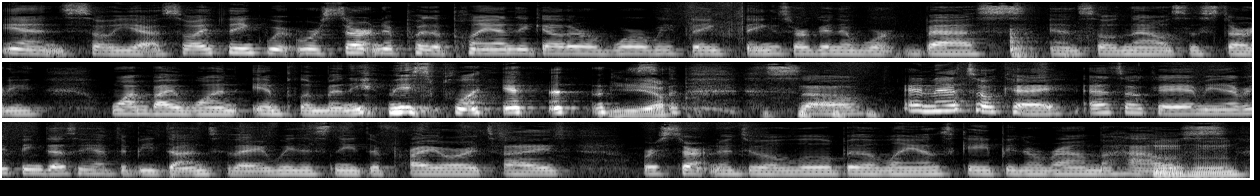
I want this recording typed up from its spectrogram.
and so, yeah. So I think we- we're starting to put a plan together of where we think things are going to work best. And so now it's just starting one by one implementing these plans. Yep. so, and that's okay. That's okay. I mean, everything doesn't have to be done today. We just need to prioritize. We're starting to do a little bit of landscaping around the house. Mm-hmm.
